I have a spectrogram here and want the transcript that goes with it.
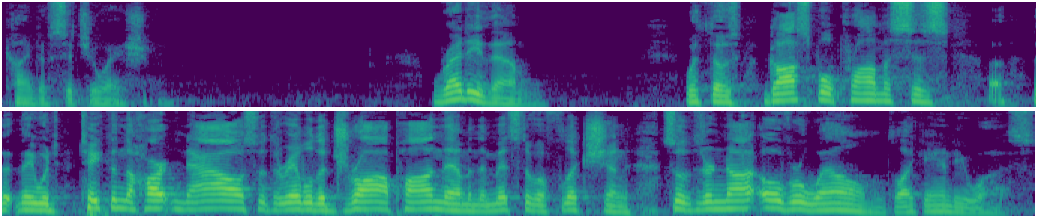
kind of situation. Ready them with those gospel promises uh, that they would take them to heart now so that they're able to draw upon them in the midst of affliction so that they're not overwhelmed like Andy was.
